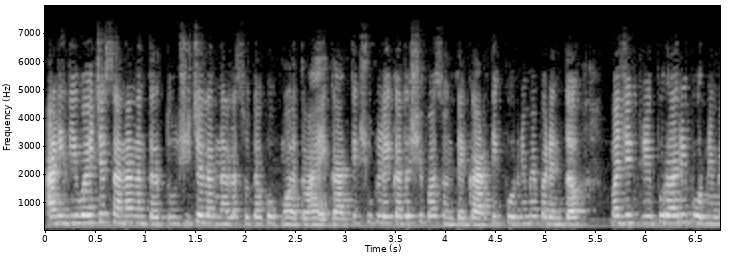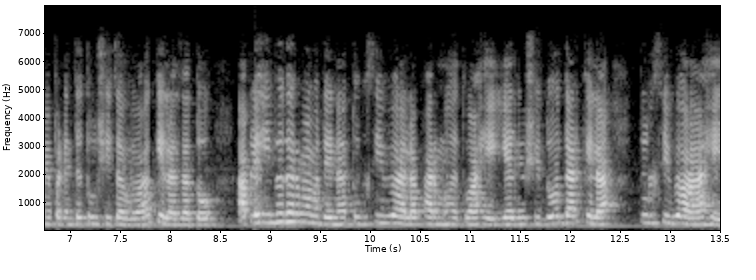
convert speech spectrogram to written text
आणि दिवाळीच्या सणानंतर तुळशीच्या लग्नाला सुद्धा खूप महत्त्व आहे. कार्तिक शुक्ल एकादशी पासून ते कार्तिक पौर्णिमेपर्यंत म्हणजे त्रिपुरारी पौर्णिमेपर्यंत तुळशीचा विवाह केला जातो. आपल्या हिंदू धर्मामध्ये ना तुलसी विवाहाला फार महत्त्व आहे. या दिवशी दोन तारखेला तुलसी विवाह आहे.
